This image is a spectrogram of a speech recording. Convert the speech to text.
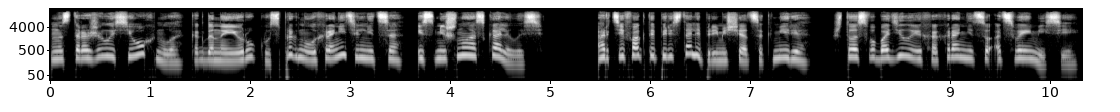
Насторожилась и охнула, когда на ее руку спрыгнула хранительница и смешно оскалилась. Артефакты перестали перемещаться к Мире, что освободило их охранницу от своей миссии.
